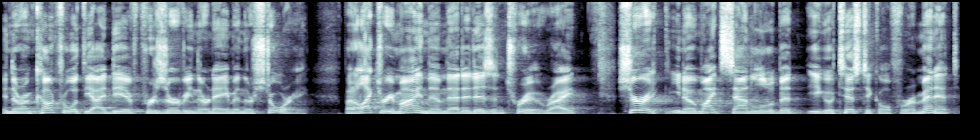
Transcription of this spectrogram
And they're uncomfortable with the idea of preserving their name and their story. But I like to remind them that it isn't true, right? Sure, it you know might sound a little bit egotistical for a minute,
